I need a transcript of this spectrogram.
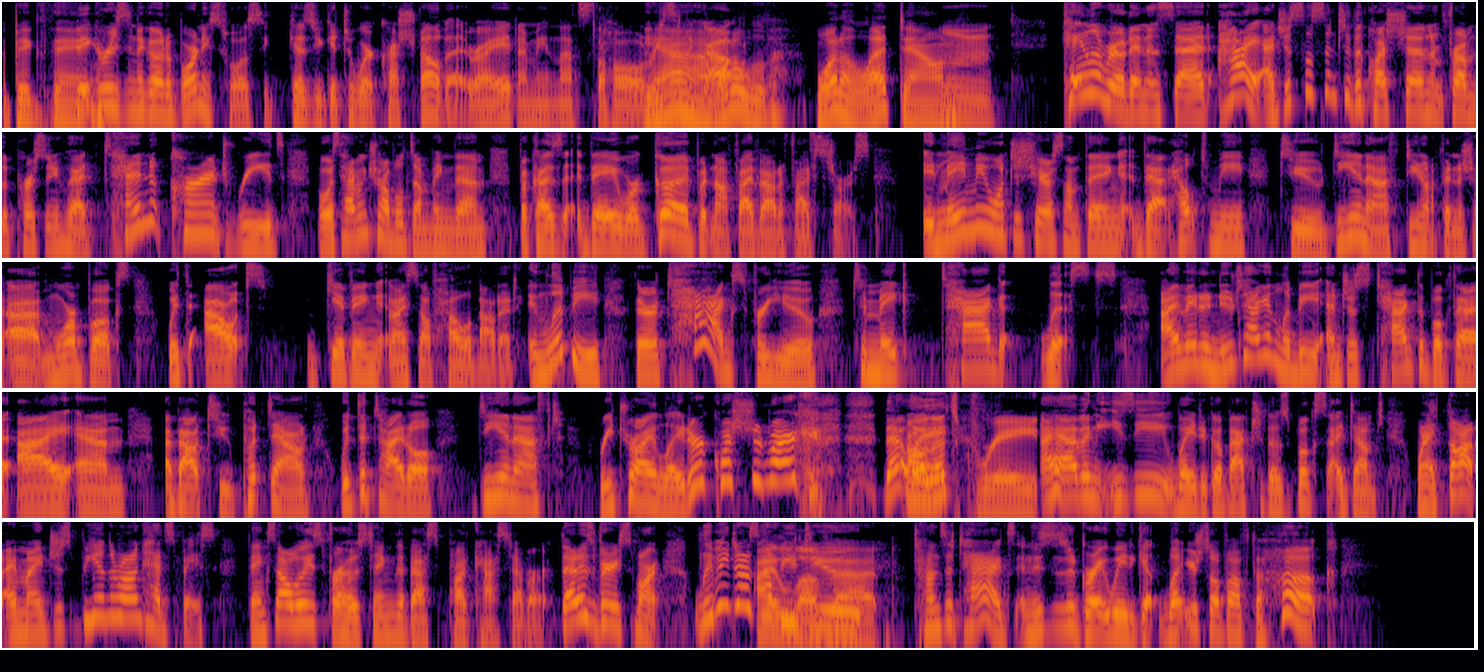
the big thing. Big reason to go to boarding school is because you get to wear crushed velvet, right? I mean, that's the whole reason yeah, to go. what a what a letdown. Mm. Kayla wrote in and said, Hi, I just listened to the question from the person who had 10 current reads but was having trouble dumping them because they were good but not five out of five stars. It made me want to share something that helped me to DNF, do not finish, uh, more books without giving myself hell about it. In Libby, there are tags for you to make tag lists. I made a new tag in Libby and just tagged the book that I am about to put down with the title DNF'd retry later question mark that oh, way Oh, that's great. I have an easy way to go back to those books I dumped when I thought I might just be in the wrong headspace. Thanks always for hosting the best podcast ever. That is very smart. Libby does I you do that. tons of tags, and this is a great way to get let yourself off the hook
